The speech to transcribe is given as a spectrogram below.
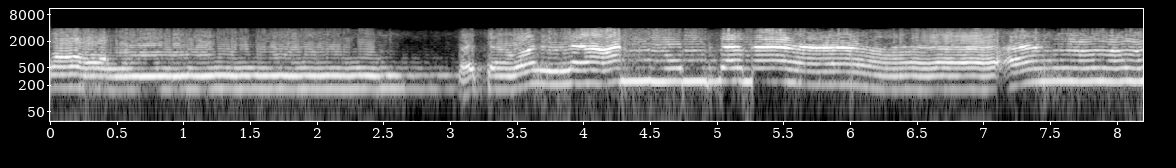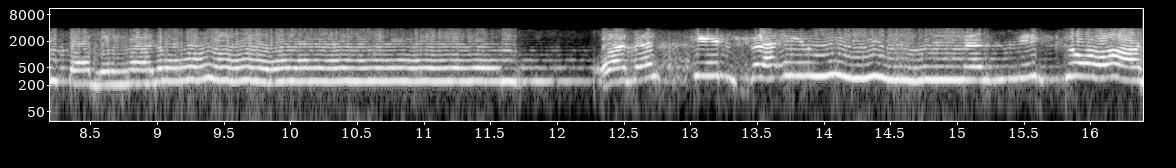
طاغون فتول عنهم فما أنت بملوم وذكر فإن الذكرى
